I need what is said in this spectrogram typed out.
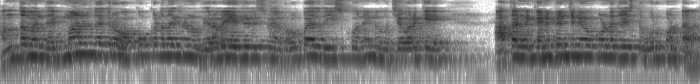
అంతమంది అభిమానుల దగ్గర ఒక్కొక్కటి దగ్గర నువ్వు ఇరవై ఐదు వేల రూపాయలు తీసుకొని నువ్వు చివరికి అతన్ని కనిపించనివ్వకుండా చేస్తే ఊరుకుంటారా?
